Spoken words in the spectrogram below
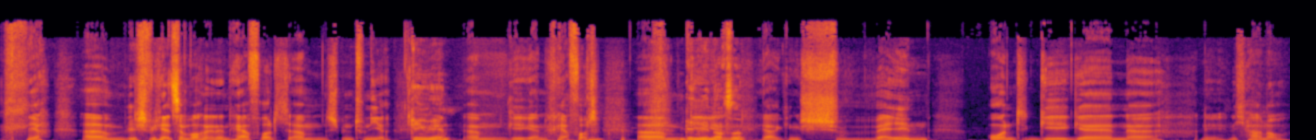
Ja, ähm, wir spielen jetzt am Wochenende in Herford, ähm, spielen ein Turnier. Gegen wen? Ähm, gegen Herford. Ähm, gegen, wen noch so? Ja, gegen Schwelm und gegen, äh, nee, nicht Hanau.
